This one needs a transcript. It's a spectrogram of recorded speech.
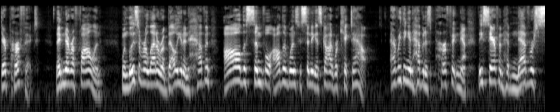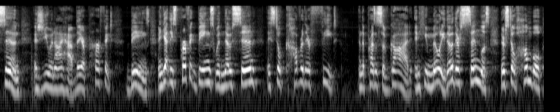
they're perfect. They've never fallen. When Lucifer led a rebellion in heaven, all the sinful, all the ones who sinned against God were kicked out. Everything in heaven is perfect now. These seraphim have never sinned as you and I have. They are perfect beings. And yet, these perfect beings with no sin, they still cover their feet in the presence of God in humility. Though they're sinless, they're still humble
